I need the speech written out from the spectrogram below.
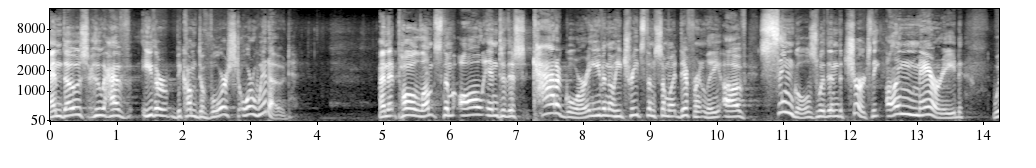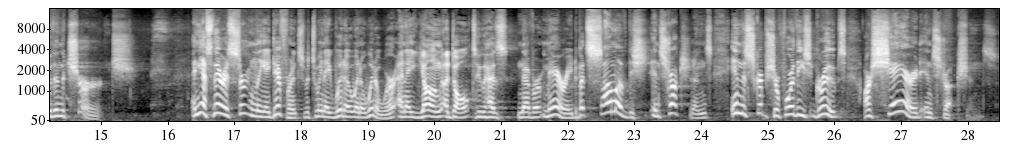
and those who have either become divorced or widowed. And that Paul lumps them all into this category, even though he treats them somewhat differently, of singles within the church, the unmarried within the church. And yes, there is certainly a difference between a widow and a widower and a young adult who has never married. But some of the instructions in the scripture for these groups are shared instructions.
